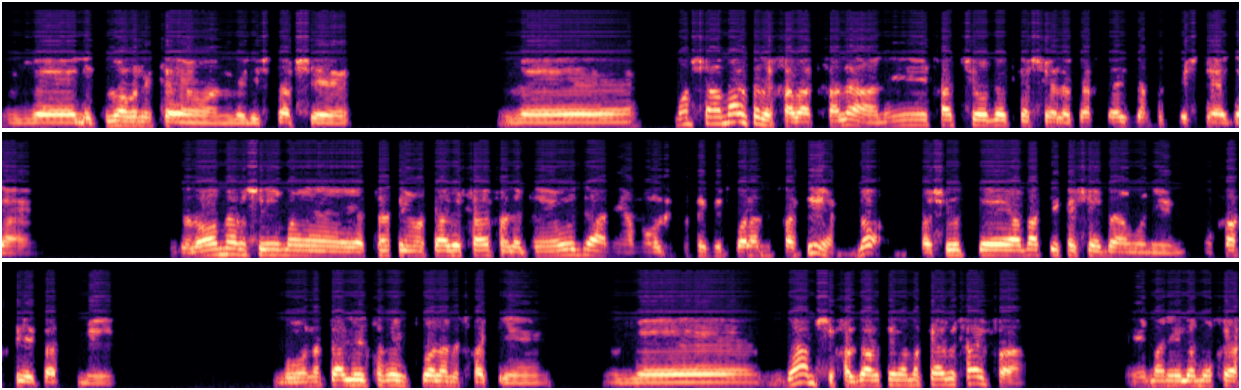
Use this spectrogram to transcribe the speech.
ולצבור ניסיון, ולהשתפשף. וכמו שאמרתי לך בהתחלה, אני אחד שעובד קשה, לוקח את ההזדמנות בשתי ידיים. זה לא אומר שאם אה, יצאתי ממכבי חיפה לבני יהודה, אני אמור לשחק את כל המשחקים. לא, פשוט אה, עבדתי קשה באמונים, הוכחתי את עצמי, והוא נתן לי לשחק את כל המשחקים, וגם כשחזרתי למכבי חיפה, אם אני לא מוכיח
